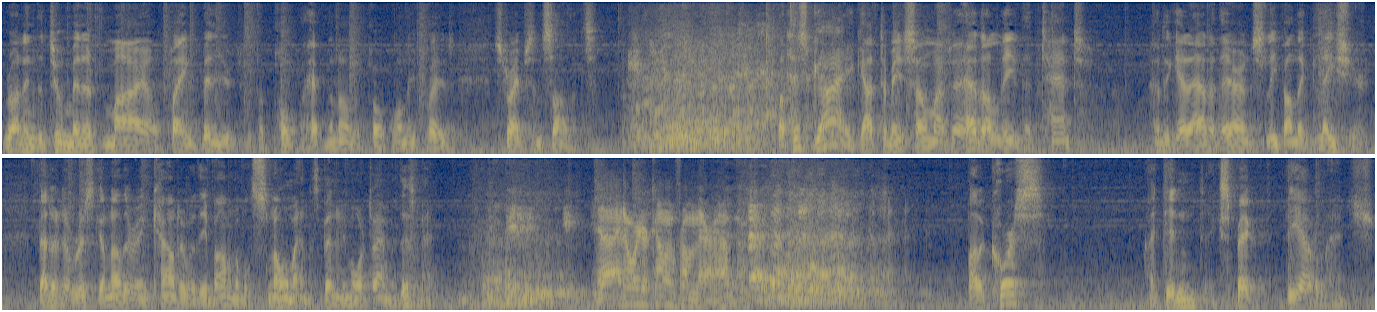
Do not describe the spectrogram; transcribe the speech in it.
running the two-minute mile, playing billiards with the Pope. I happen to know the Pope only plays stripes and solids. But this guy got to me so much, I had to leave the tent. I had to get out of there and sleep on the glacier. Better to risk another encounter with the abominable snowman than spend any more time with this man. Yeah, I know where you're coming from there, huh? But of course, I didn't expect the avalanche.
